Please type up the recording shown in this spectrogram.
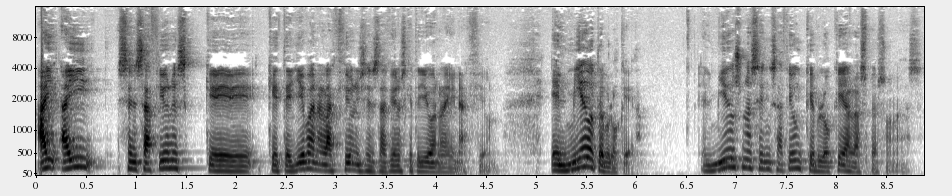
hay, sensaciones que, te llevan a la acción y sensaciones que te llevan a la inacción. El miedo te bloquea. El miedo es una sensación que bloquea a las personas.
